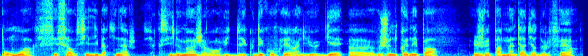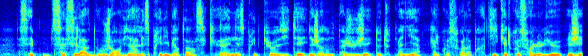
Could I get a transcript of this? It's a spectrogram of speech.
pour moi, c'est ça aussi le libertinage. C'est-à-dire que si demain j'avais envie de découvrir un lieu gay que je ne connais pas, Je vais pas m'interdire de le faire. C'est là où je reviens à l'esprit libertin, c'est qu'il y a un esprit de curiosité, déjà de ne pas juger de toute manière, quelle que soit la pratique, quel que soit le lieu. J'ai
